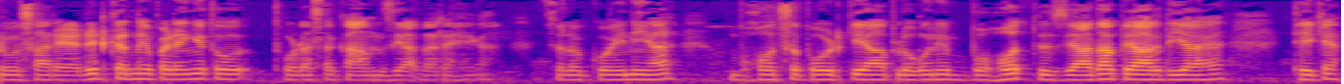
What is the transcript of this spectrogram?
वो सारे एडिट करने पड़ेंगे तो थोड़ा सा काम ज़्यादा रहेगा। चलो कोई नहीं यार बहुत सपोर्ट किया आप लोगों ने बहुत ज़्यादा प्यार दिया है ठीक है?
